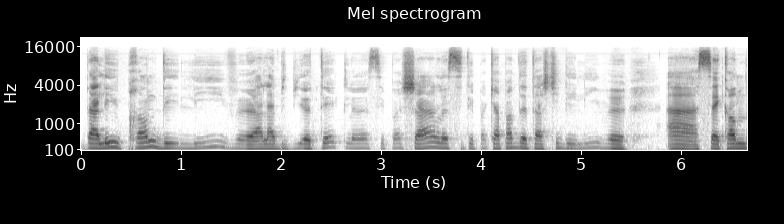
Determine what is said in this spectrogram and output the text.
d'aller prendre des livres à la bibliothèque, là, c'est pas cher. Là, si t'es pas capable de t'acheter des livres à 50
